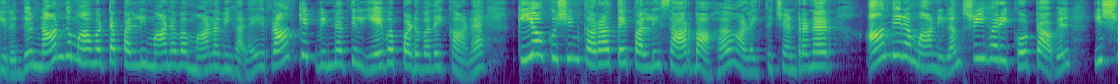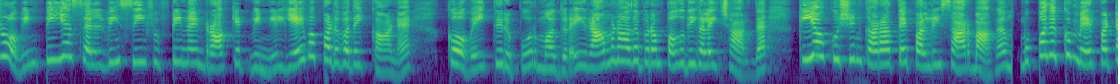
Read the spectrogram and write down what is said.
இருந்து நான்கு மாவட்ட பள்ளி மாணவ மாணவிகளை ராக்கெட் விண்ணத்தில் ஏவப்படுவதை காண கியோகுஷின் கராத்தே பள்ளி சார்பாக அழைத்துச் சென்றனர். ஆந்திர மாநிலம் ஸ்ரீஹரிகோட்டாவில் இஸ்ரோவின் PSLV C fifty nine rocket விண்ணில் ஏவப்படுவதை காண கோவை திருப்பூர் மதுரை ராமநாதபுரம் பகுதிகளைச் சார்ந்த கியோகுஷின் கராத்தே பள்ளி சார்பாக முப்பதுக்கும் மேற்பட்ட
